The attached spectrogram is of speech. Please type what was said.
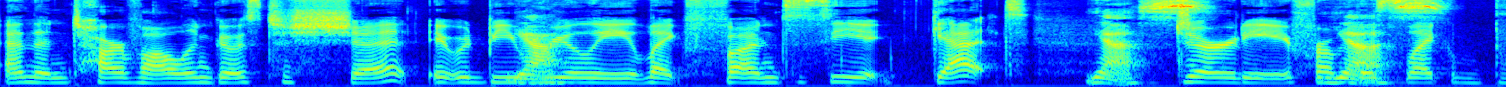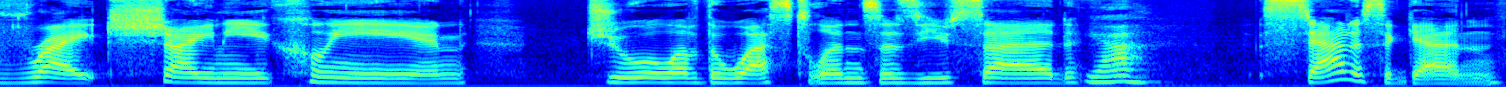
and then Tar Valon goes to shit, it would be Yeah. really like fun to see it get Yes. dirty from Yes. this like bright, shiny, clean jewel of the Westlands, as you said, Yeah. status again.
